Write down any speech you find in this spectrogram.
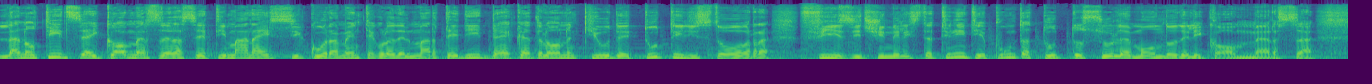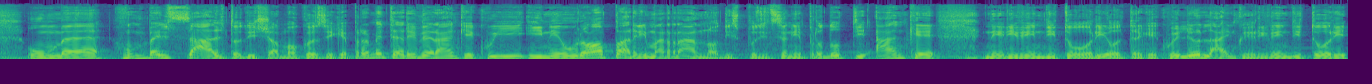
La notizia e-commerce della settimana è sicuramente quella del martedì. Decathlon chiude tutti gli store fisici negli Stati Uniti e punta tutto sul mondo dell'e-commerce. Un, eh, un, bel salto, diciamo così, che probabilmente arriverà anche qui in Europa. Rimarranno a disposizione i prodotti anche nei rivenditori, oltre che quelli online, quindi rivenditori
